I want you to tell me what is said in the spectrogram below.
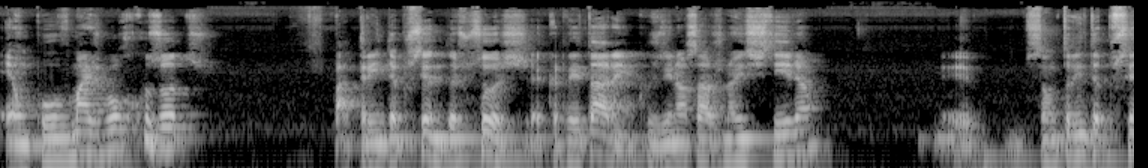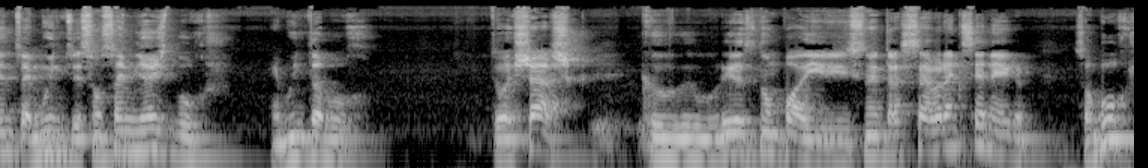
é um povo mais burro que os outros. Pá, 30% das pessoas acreditarem que os dinossauros não existiram eh, são 30%, é muito, são 100 milhões de burros. É muito burro. Tu achares que, que o esse não pode ir, isso não interessa se é branco se é negro. São burros.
